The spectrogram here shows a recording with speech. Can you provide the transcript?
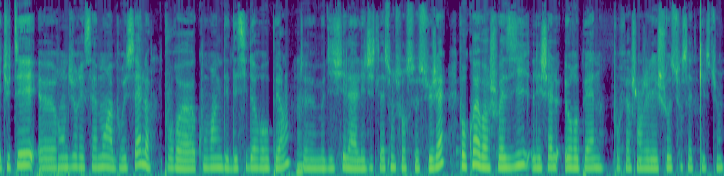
Et tu t'es euh, rendu récemment à Bruxelles pour euh, convaincre des décideurs européens Mm. de modifier la législation sur ce sujet. Pourquoi avoir choisi l'échelle européenne pour faire changer les choses sur cette question?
